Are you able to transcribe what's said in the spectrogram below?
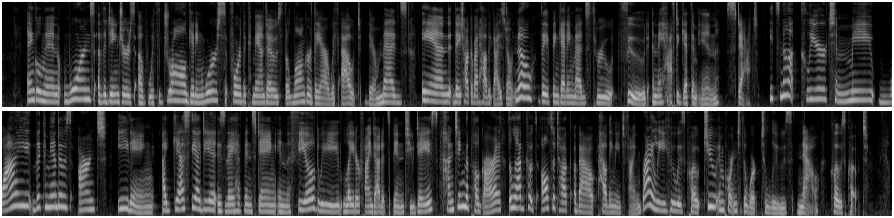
Engelman warns of the dangers of withdrawal getting worse for the commandos the longer they are without their meds. And they talk about how the guys don't know they've been getting meds through food and they have to get them in stat. It's not clear to me why the commandos aren't eating. I guess the idea is they have been staying in the field. We later find out it's been two days hunting the Polgara. The lab coats also talk about how they need to find Riley, who is, quote, too important to the work to lose now, close quote.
